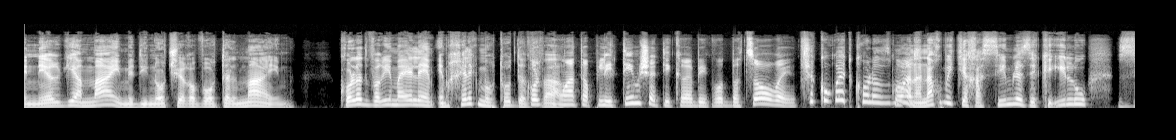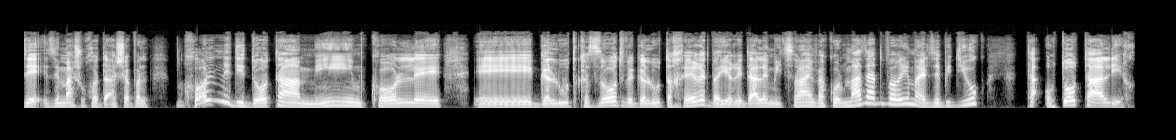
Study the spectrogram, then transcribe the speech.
אנרגיה, מים, מדינות שרבות על מים. כל הדברים האלה הם, הם חלק מאותו דבר. כל תנועת הפליטים שתקרה בעקבות בצורת. שקורית כל הזמן. כל... אנחנו מתייחסים לזה כאילו זה, זה משהו חדש, אבל נכון. כל נדידות העמים, כל אה, אה, גלות כזאת וגלות אחרת, והירידה למצרים והכל, מה זה הדברים האלה? זה בדיוק ת, אותו תהליך.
